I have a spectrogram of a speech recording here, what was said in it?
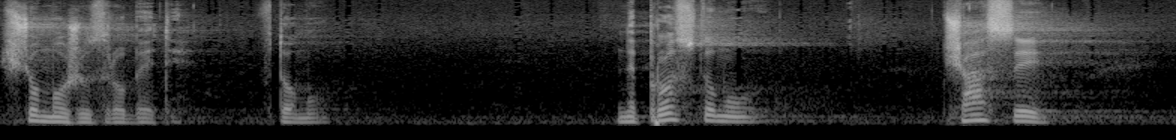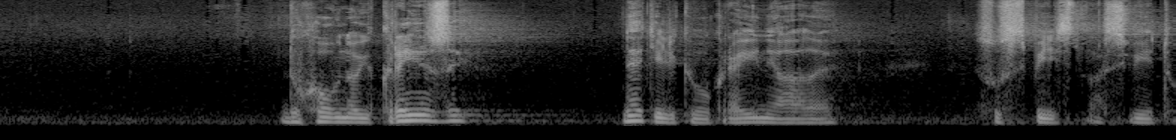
що можу зробити в тому непростому часи духовної кризи, не тільки України, але суспільства, світу.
